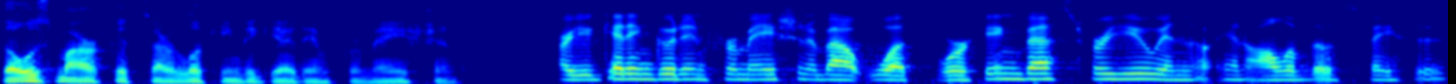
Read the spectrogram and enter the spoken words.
those markets are looking to get information. Are you getting good information about what's working best for you in, in all of those spaces?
